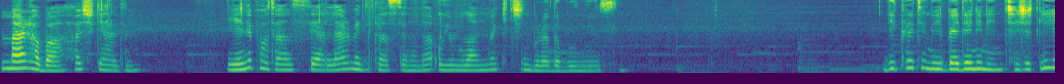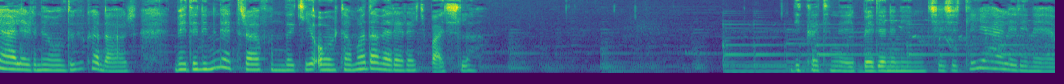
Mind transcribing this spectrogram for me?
Merhaba, hoş geldin. Yeni potansiyeller meditasyonuna uyumlanmak için burada bulunuyorsun. Dikkatini bedeninin çeşitli yerlerine olduğu kadar bedeninin etrafındaki ortama da vererek başla. Dikkatini bedeninin çeşitli yerlerine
